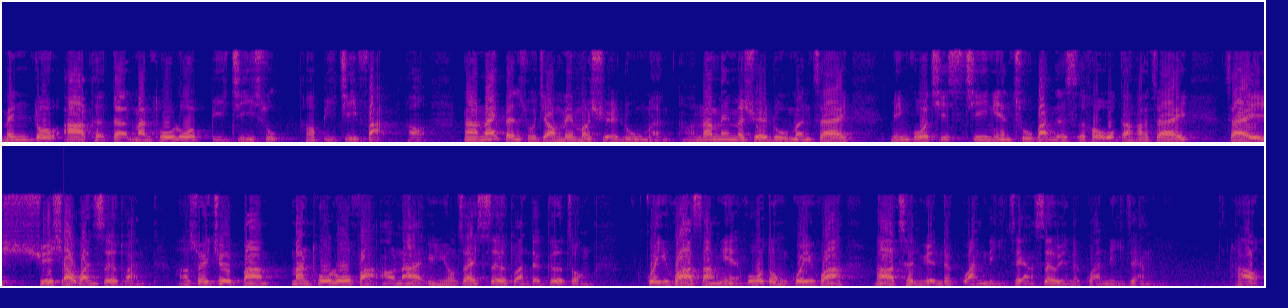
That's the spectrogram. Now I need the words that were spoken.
Mental Art 的曼陀罗笔记术，啊，笔记法，啊，那那一本书叫《Memo 学入门》，啊，那《Memo 学入门》在民国七十七年出版的时候，我刚好在在学校玩社团，啊，所以就把曼陀罗法，啊，拿来运用在社团的各种规划上面，活动规划。然后成员的管理，这样社员的管理这样。好，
